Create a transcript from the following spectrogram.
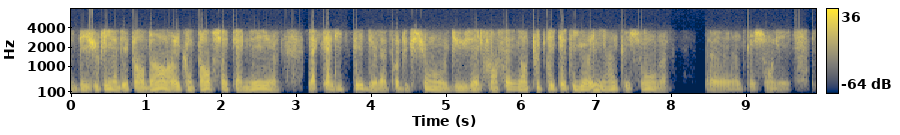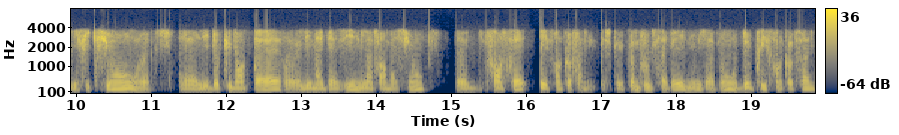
des jurys indépendants récompensent chaque année la qualité de la production audiovisuelle française dans toutes les catégories, hein, que sont euh, que sont les, les fictions, euh, euh, les documentaires, les magazines, l'information français et francophone. Parce que, comme vous le savez, nous avons deux prix francophones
